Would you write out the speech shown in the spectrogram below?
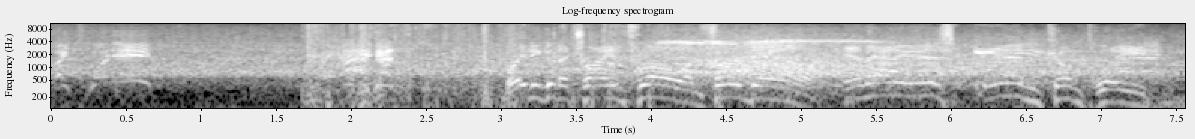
by 20. Brady going to try and throw on third down. And that is incomplete.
